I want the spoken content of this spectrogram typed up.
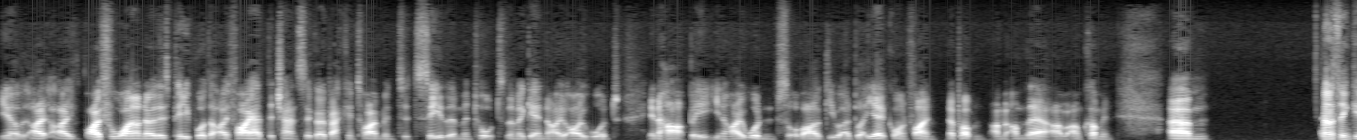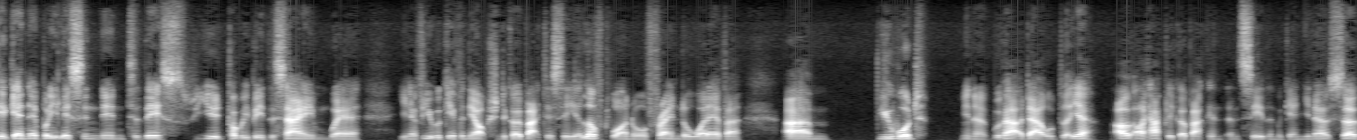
You know, I, I, I for one, I know there's people that if I had the chance to go back in time and to see them and talk to them again, I, I would in a heartbeat. You know, I wouldn't sort of argue. I'd be like, yeah, go on, fine, no problem. I'm, I'm there. I'm, I'm coming. Um, and I think again, everybody listening to this, you'd probably be the same. Where you know, if you were given the option to go back to see a loved one or a friend or whatever, um, you would, you know, without a doubt, would be like, yeah, i would happily go back and, and see them again. You know, so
